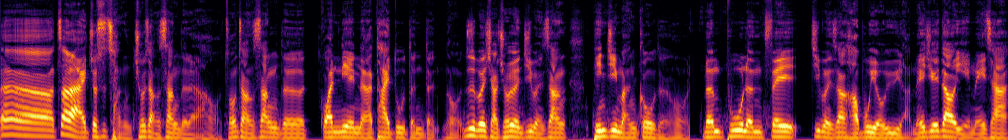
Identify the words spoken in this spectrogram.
那再来就是场球场上的了哦，从场上的观念啊、态度等等哦，日本小球员基本上拼劲蛮够的哦，能扑能飞，基本上毫不犹豫啊，没接到也没差，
